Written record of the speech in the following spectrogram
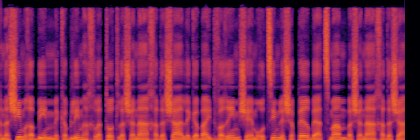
אנשים רבים מקבלים החלטות לשנה החדשה לגבי דברים שהם רוצים לשפר בעצמם בשנה החדשה.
